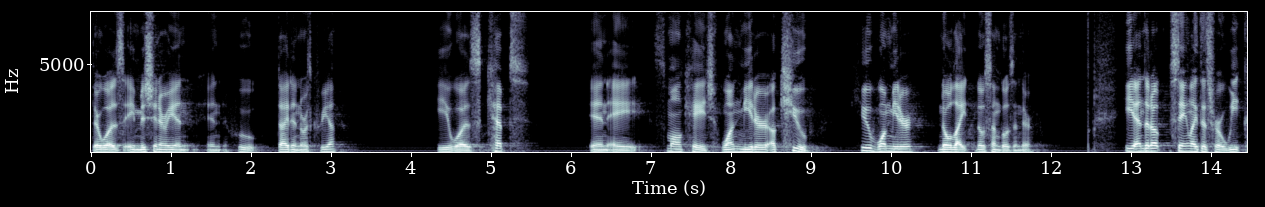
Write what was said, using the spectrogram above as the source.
There was a missionary in, in, who died in North Korea. He was kept in a small cage, one meter, a cube, cube, one meter, no light, no sun goes in there. He ended up staying like this for a week,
